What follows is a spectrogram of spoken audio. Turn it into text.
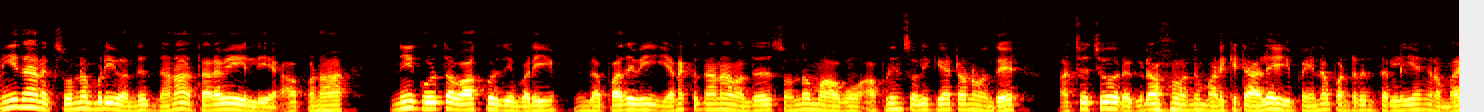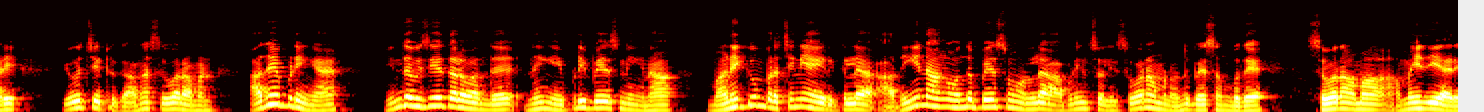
நீ தான் எனக்கு சொன்னபடி வந்து தனா தரவே இல்லையே. அப்போனா நீ கொடுத்த வாக்குறுதிப்படி இந்த பதவி எனக்கு தானே வந்து சொந்தமாகும் அப்படின்னு சொல்லி கேட்டோன்னு வந்து அச்சச்சோ ரெகுராமை வந்து மடக்கிட்டாலே இப்போ என்ன பண்ணுறதுன்னு தெரியலையேங்கிற மாதிரி யோசிச்சுட்டு இருக்காங்க சிவராமன். அது எப்படிங்க? இந்த விஷயத்தில் வந்து நீங்கள் இப்படி பேசுனீங்கன்னா மணிக்கும் பிரச்சனையாக இருக்குல்ல அதையும் நாங்கள் வந்து பேசுவோம்ல? அப்படின்னு சொல்லி சிவராமன் வந்து பேசும்போது சிவராமா அமைதியார்.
